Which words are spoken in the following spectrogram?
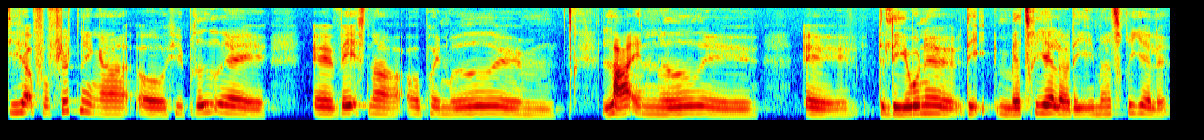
de her forflytninger og hybride øh, væsener og på en måde øh, lejen med øh, øh, det levende, det materielle og det immaterielle.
